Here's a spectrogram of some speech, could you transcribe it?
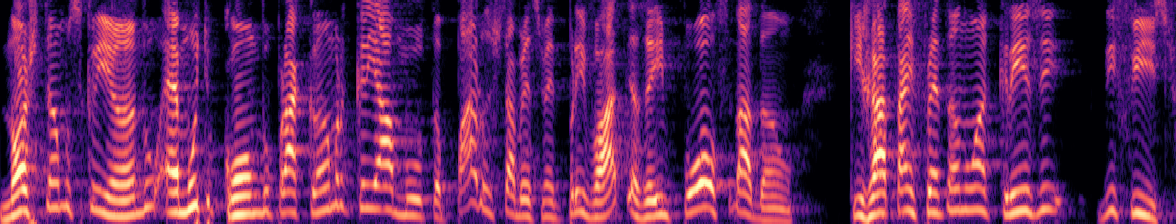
nós estamos criando, é muito cômodo para a Câmara criar multa para o estabelecimento privado, quer dizer, impor ao cidadão que já está enfrentando uma crise difícil,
